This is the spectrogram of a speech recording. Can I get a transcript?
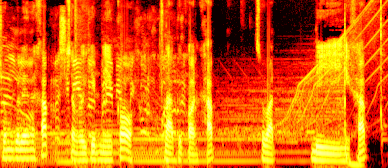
ชมกันเลยนะครับสำหรับคลิปนี้ก็ลาไปก่อนครับ สวัสดีครับ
